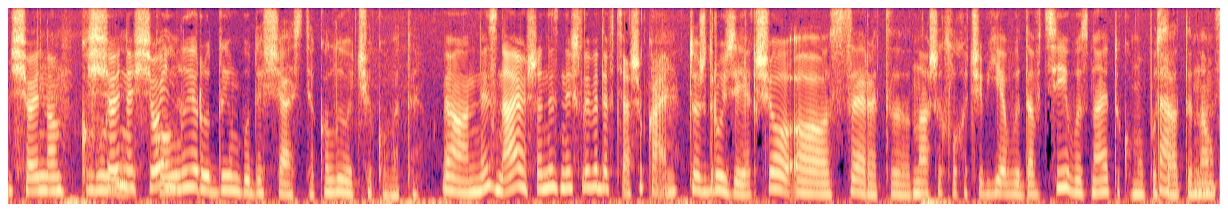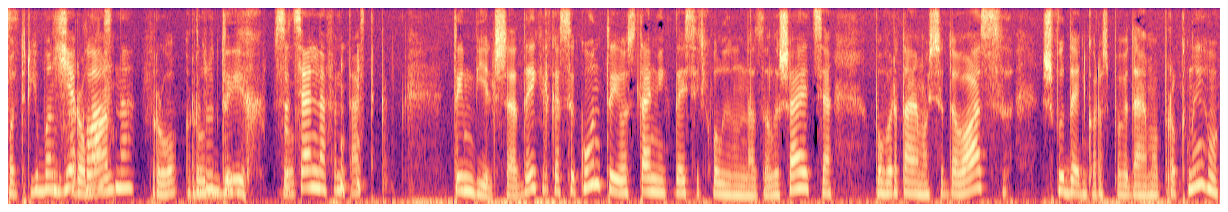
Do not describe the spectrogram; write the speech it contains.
щойно коли, щойно, щойно. коли родим буде щастя, коли очікувати? А, Не знаю, що не знайшли видавця, шукаємо. Тож, друзі, якщо о, серед наших слухачів є видавці, ви знаєте, кому писати. Так, Нам потрібен є роман класна про рудих. Соціальна фантастика. Тим більше декілька секунд і останніх 10 хвилин у нас залишається. Повертаємося до вас, швиденько розповідаємо про книгу,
